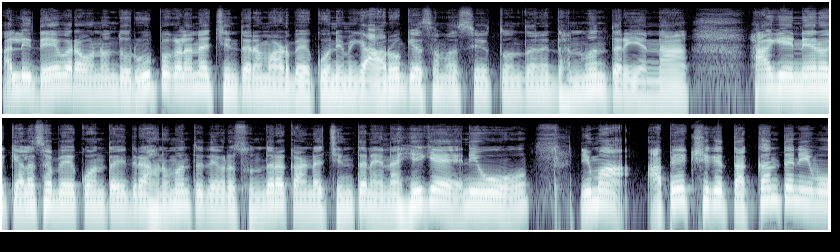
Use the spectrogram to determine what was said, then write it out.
ಅಲ್ಲಿ ದೇವರ ಒಂದೊಂದು ರೂಪಗಳನ್ನು ಚಿಂತನೆ ಮಾಡಬೇಕು, ನಿಮಗೆ ಆರೋಗ್ಯ ಸಮಸ್ಯೆ ಇತ್ತು ಅಂತಂದರೆ ಧನ್ವಂತರಿಯನ್ನು, ಹಾಗೆ ಇನ್ನೇನೋ ಕೆಲಸ ಬೇಕು ಅಂತ ಇದ್ದರೆ ಹನುಮಂತ ದೇವರ ಸುಂದರಕಾಂಡ ಚಿಂತನೆಯನ್ನು, ಹೀಗೆ ನೀವು ನಿಮ್ಮ ಅಪೇಕ್ಷೆಗೆ ತಕ್ಕಂತೆ ನೀವು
